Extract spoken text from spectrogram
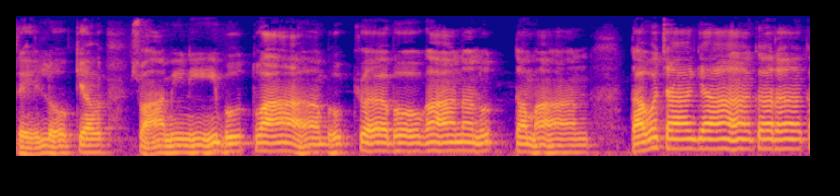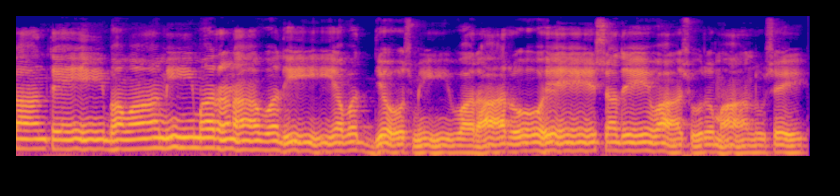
त्रैलोक्यस्वामिनी भूत्वा भुक्ष्व भोगाननुत्तमान्। तव चाज्ञाकरकान्ते भवामि मरणावधि अवध्योऽस्मि वरारोहे सदेवासुरमानुषे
